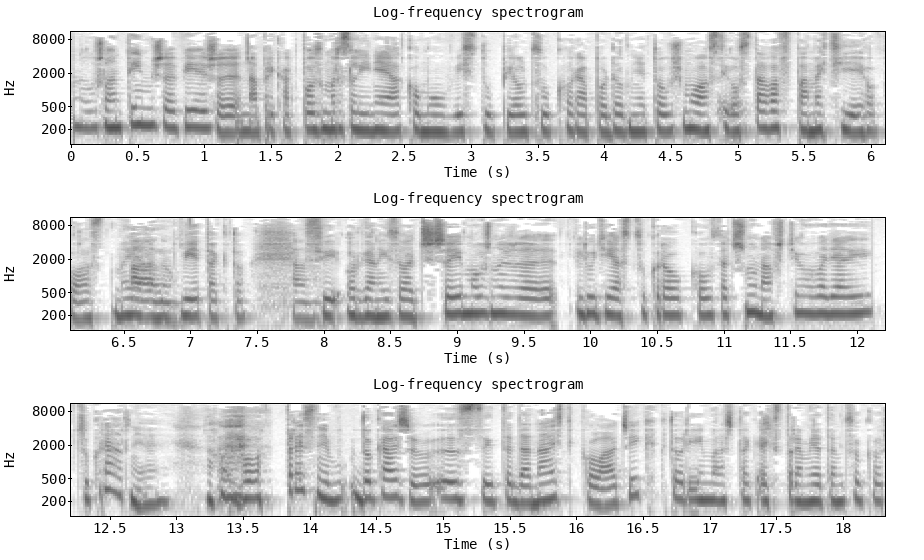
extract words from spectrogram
No už len tým, že vie, že napríklad po zmrzline, ako mu vystúpil cukor a podobne, to už mu asi ostáva v pamäti jeho vlastnej Áno. a vie takto Áno. si organizovať. Čiže je možné, že ľudia s cukrovkou začnú navštevovať aj cukrárne. Alebo presne dokážu si teda nájsť koláčik, ktorý im až tak extrémne ten cukor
